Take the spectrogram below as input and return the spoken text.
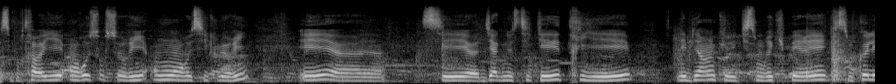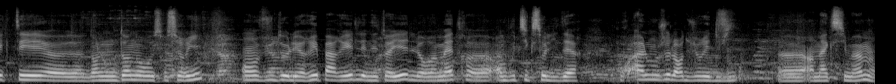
c'est pour travailler en ressourcerie ou en recyclerie et c'est diagnostiquer, trier, les biens qui sont récupérés, qui sont collectés dans, nos ressourceries, en vue de les réparer, de les nettoyer et de les remettre en boutique solidaire pour allonger leur durée de vie. Euh, un maximum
